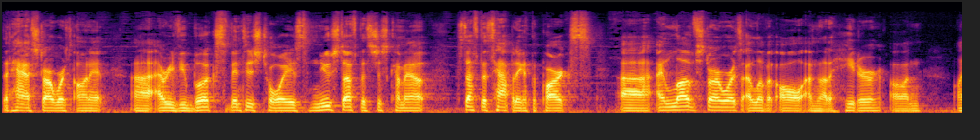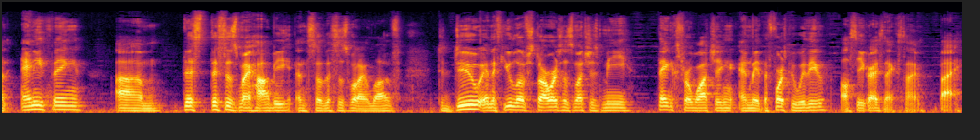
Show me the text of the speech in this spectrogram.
that has Star Wars on it. Uh, I review books, vintage toys, new stuff that's just come out, stuff that's happening at the parks. Uh, I love Star Wars. I love it all. I'm not a hater on on anything. Um, this this is my hobby, and so this is what I love to do. And if you love Star Wars as much as me, thanks for watching, and may the Force be with you. I'll see you guys next time. Bye.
